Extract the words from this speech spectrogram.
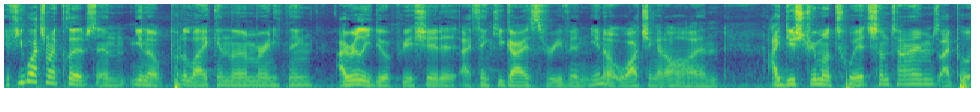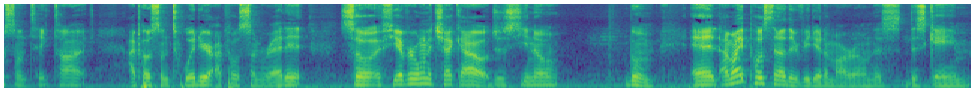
if you watch my clips and you know put a like in them or anything i really do appreciate it. I thank you guys for even you know watching at all. And i do stream on twitch sometimes. I post on tiktok. I post on twitter. I post on reddit. So if you ever want to check out just you know boom. And i might post another video tomorrow on this this game.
